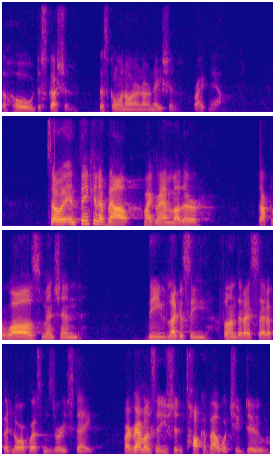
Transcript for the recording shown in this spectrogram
the whole discussion that's going on in our nation right now. So, in thinking about my grandmother, Dr. Walls mentioned the legacy fund that I set up at Northwest Missouri State. My grandmother said you shouldn't talk about what you do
